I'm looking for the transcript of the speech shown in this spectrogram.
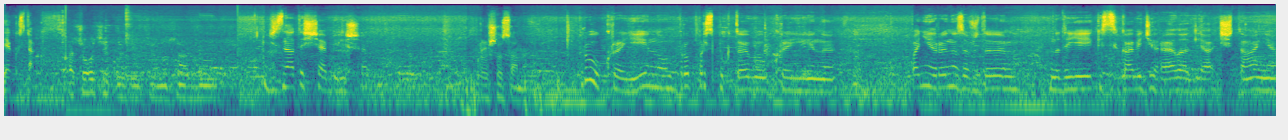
Якось так. А чого очікуєте від цього нашого? Дізнати ще більше Про що саме? про Україну, про перспективи України. Пані Ірина завжди надає якісь цікаві джерела для читання.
